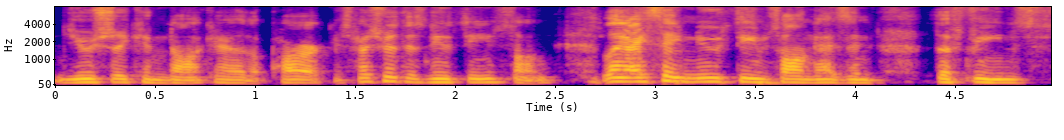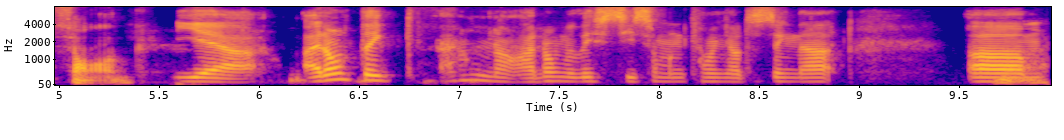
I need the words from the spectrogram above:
usually can knock it out of the park, especially with his new theme song. Like I say, new theme song as in the Fiend's song. Yeah, I don't think I don't know. I don't really see someone coming out to sing that. Um,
